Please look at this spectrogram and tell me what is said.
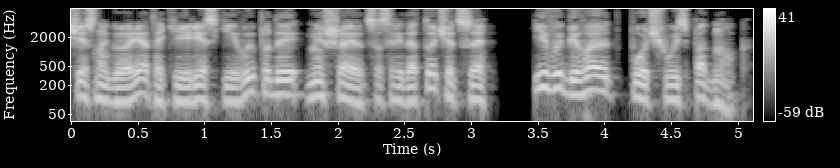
Честно говоря, такие резкие выпады мешают сосредоточиться и выбивают почву из-под ног.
